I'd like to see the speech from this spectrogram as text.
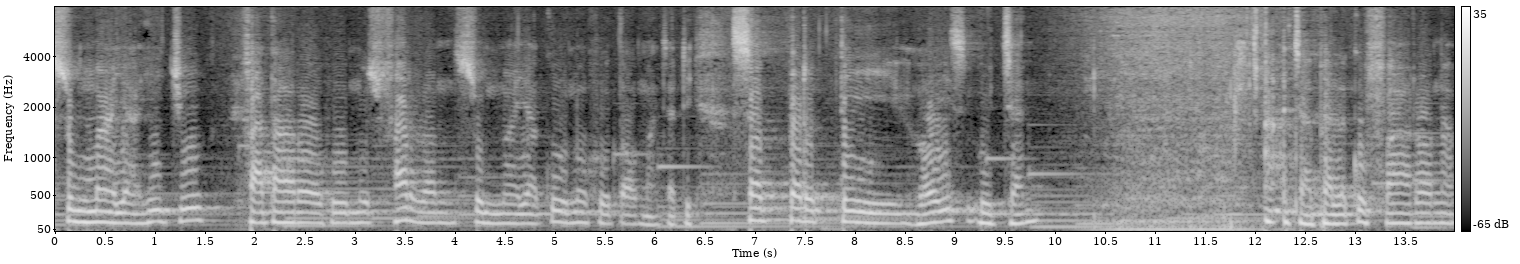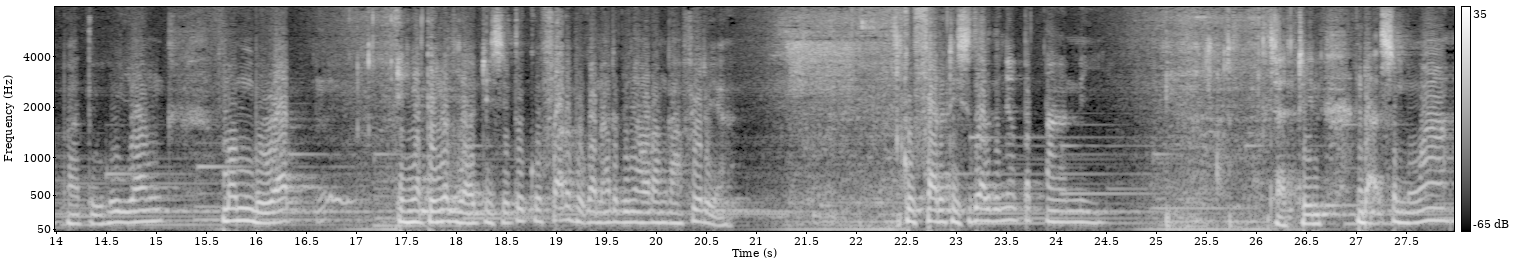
Summa yahiju Fatarohu musfarron Summa yakunu hutoma Jadi seperti hois hujan A'jabal kufara nabatuhu Yang membuat Ingat-ingat ya di situ kufar bukan artinya orang kafir ya. Kufar di situ artinya petani jadi tidak semua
